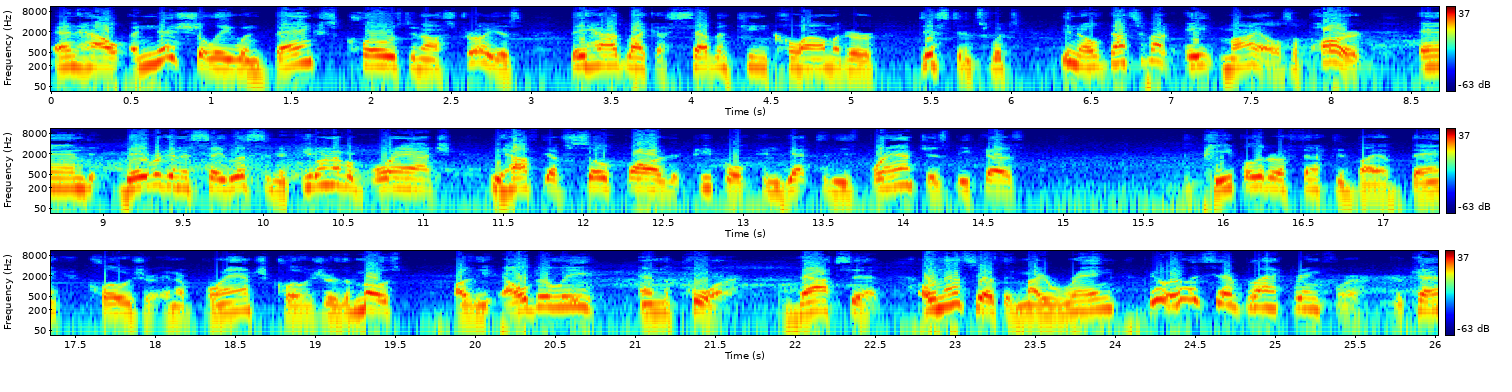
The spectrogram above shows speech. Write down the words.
and how initially when banks closed in Australia, they had like a 17 kilometer distance, which, you know, that's about eight miles apart. And they were going to say, listen, if you don't have a branch, you have to have so far that people can get to these branches because the people that are affected by a bank closure and a branch closure the most are the elderly and the poor. That's it. Oh, and that's the other thing. My ring, people, what's that black ring for? Okay.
